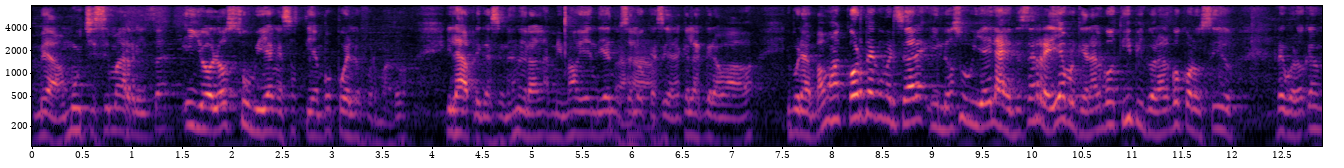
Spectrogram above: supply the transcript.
me daban muchísima risa y yo los subía en esos tiempos, pues los formatos y las aplicaciones no eran las mismas hoy en día, entonces Ajá. lo que hacía era que las grababa y ponía, vamos a corte de comerciales y los subía y la gente se reía porque era algo típico, era algo conocido. Recuerdo que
